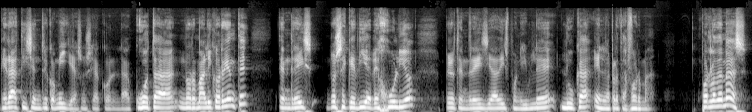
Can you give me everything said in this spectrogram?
gratis, entre comillas, o sea, con la cuota normal y corriente, tendréis no sé qué día de julio, pero tendréis ya disponible Luca en la plataforma. Por lo demás,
